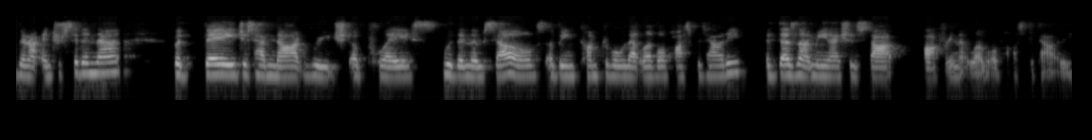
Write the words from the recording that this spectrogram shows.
they're not interested in that, but they just have not reached a place within themselves of being comfortable with that level of hospitality. It does not mean I should stop offering that level of hospitality.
